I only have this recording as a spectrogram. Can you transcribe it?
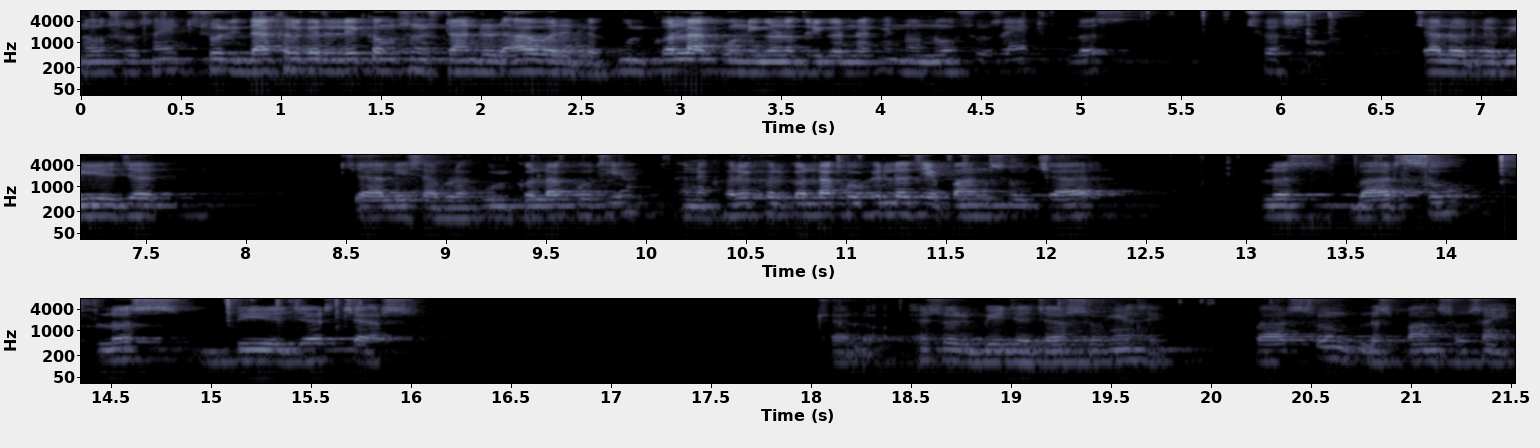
નવસો સાહીઠ. સોરી, દાખલ કરેલ એકમ શું? સ્ટાન્ડર્ડ આવર, એટલે કુલ કલાકોની ગણતરી કરી નાખીએ. નવસો સાહીઠ પ્લસ છસો. ચાલો, એટલે બે હજાર ચાલીસ આપણા કુલ કલાકો થયા. અને ખરેખર કલાકો કેટલા થયા? પાંચસો ચાર. પ્લસ બારસો પ્લસ બે હજાર ચારસો ચાલો એ સોરી બે હજાર ચારસો ક્યાં છે બારસો ને પ્લસ પાંચસો સાહીઠ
